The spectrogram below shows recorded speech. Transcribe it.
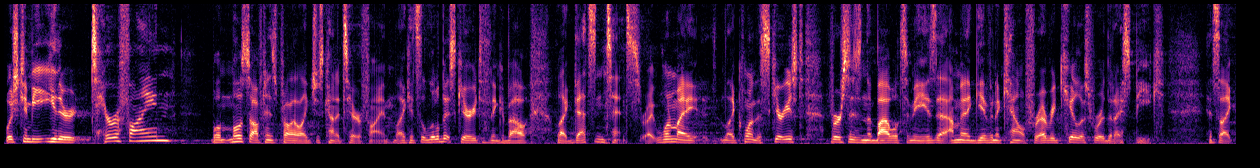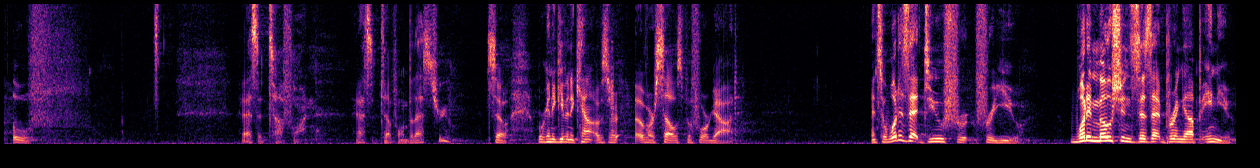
which can be either terrifying well, most often it's probably like just kind of terrifying. Like it's a little bit scary to think about. Like that's intense, right? One of my like one of the scariest verses in the Bible to me is that I'm going to give an account for every careless word that I speak. It's like, oof, that's a tough one. That's a tough one, but that's true. So we're going to give an account of, of ourselves before God. And so, what does that do for, for you? What emotions does that bring up in you?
